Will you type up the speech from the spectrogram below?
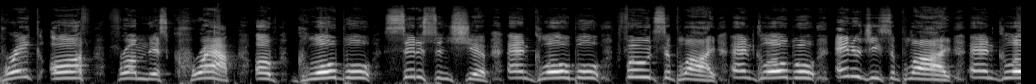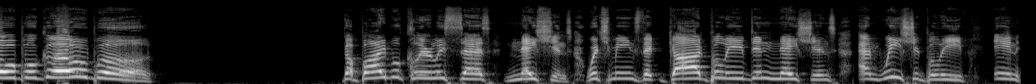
Break off from this crap of global citizenship and global food supply and global energy supply and global global. The Bible clearly says nations, which means that God believed in nations and we should believe in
